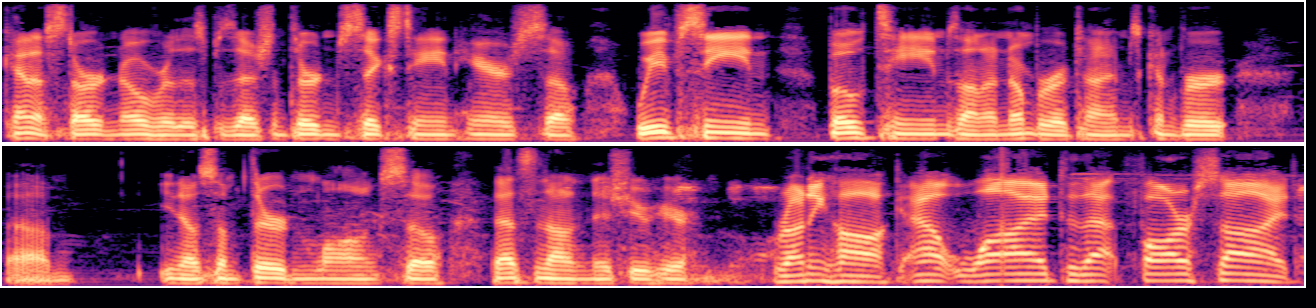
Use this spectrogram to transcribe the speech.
kind of starting over this possession, third and 16 here. So we've seen both teams on a number of times convert, um, you know, some third and long. So that's not an issue here. Running Hawk out wide to that far side.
